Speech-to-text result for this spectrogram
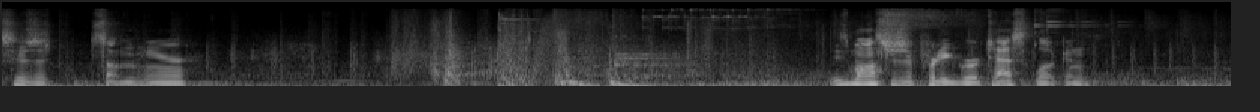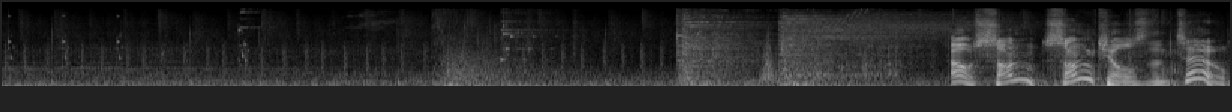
It there's a, something here. These monsters are pretty grotesque looking. Oh, sun sun kills them too.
